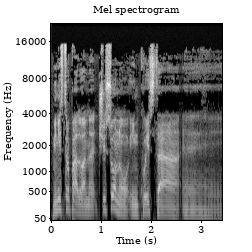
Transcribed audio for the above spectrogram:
Ministro Padoan, ci sono in, questa, eh,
